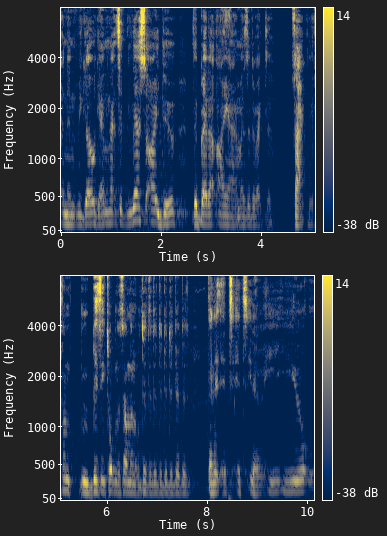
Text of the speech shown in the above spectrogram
And then we go again, and that's it. The less I do, the better I am as a director. Fact. If I'm busy talking to someone or then it, it's it's you know you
